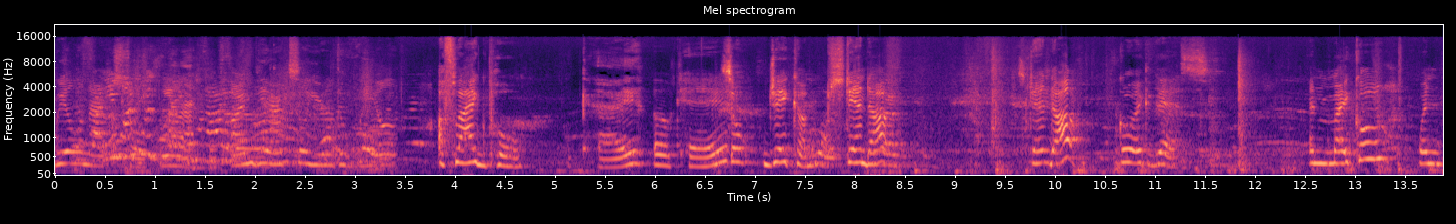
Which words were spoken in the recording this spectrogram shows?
Wheel and axle. I'm the axle. You're the wheel. A flagpole. Okay. Okay. So Jacob, stand up. Stand up. Go like this. And Michael, when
